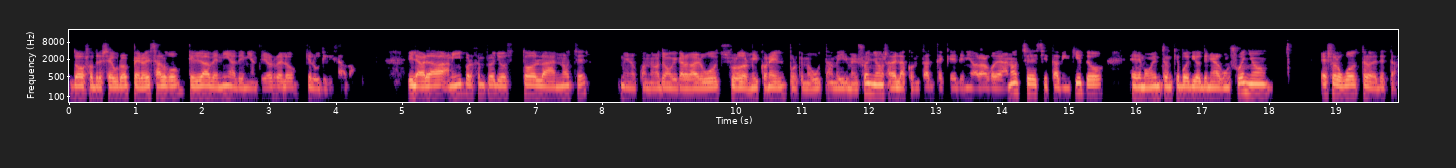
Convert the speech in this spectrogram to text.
dos o tres euros, pero es algo que ya venía de mi anterior reloj que lo utilizaba. Y la verdad, a mí, por ejemplo, yo todas las noches, menos cuando no tengo que cargar el watch, suelo dormir con él porque me gusta medirme el sueño, saber las constantes que he tenido a lo largo de la noche, si he estado inquieto, en el momento en que he podido tener algún sueño. Eso el watch te lo detecta.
